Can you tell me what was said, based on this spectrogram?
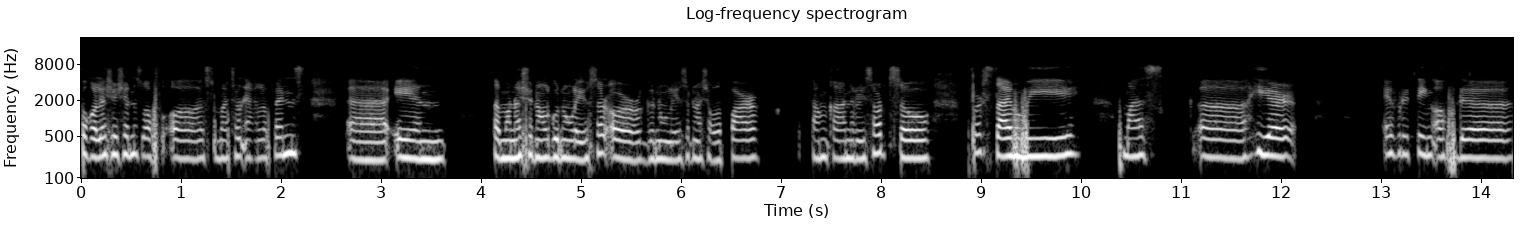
vocalizations of uh, Sumatran elephants uh, in Taman Nasional Gunung Leuser or Gunung Leuser National Park, Tangkahan Resort. So first time we must uh, hear everything of the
